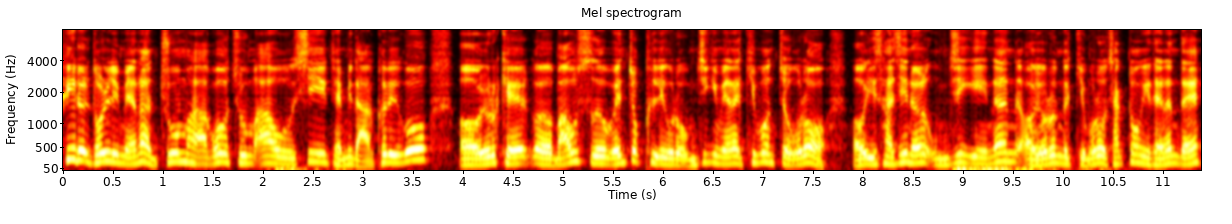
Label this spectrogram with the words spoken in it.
휠을 돌리면은 줌하고 줌아웃이 됩니다. 그리고 어, 이렇게 어, 마우스 왼쪽 클릭으로 움직이면 기본적으로 어, 이 사진을 움직이는 어, 이런 느낌으로 작동이 되는데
